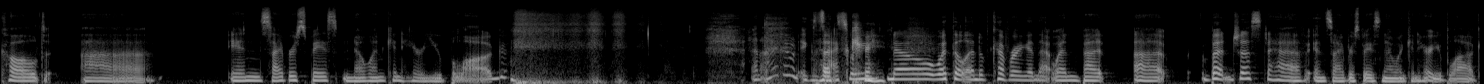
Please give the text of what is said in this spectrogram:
called uh, "In Cyberspace, No One Can Hear You" blog. and I don't exactly know what they'll end up covering in that one, but uh, but just to have "In Cyberspace, No One Can Hear You" blog.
